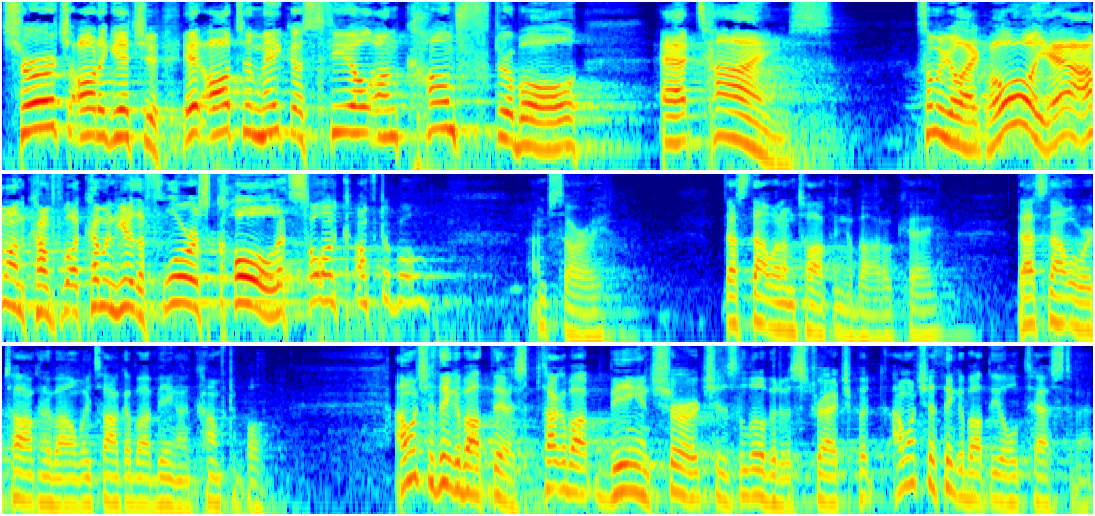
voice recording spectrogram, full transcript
Church ought to get you. It ought to make us feel uncomfortable at times. Some of you are like, oh, yeah, I'm uncomfortable. I come in here, the floor is cold. That's so uncomfortable. I'm sorry. That's not what I'm talking about, okay? That's not what we're talking about when we talk about being uncomfortable. I want you to think about this. Talk about being in church, it's a little bit of a stretch, but I want you to think about the Old Testament.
